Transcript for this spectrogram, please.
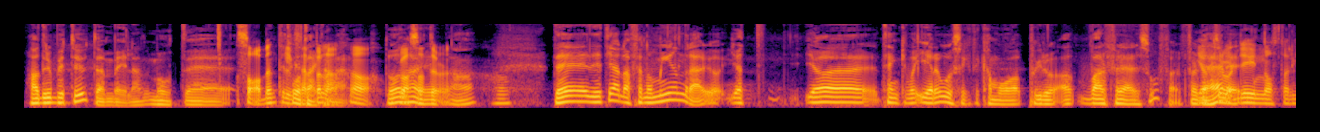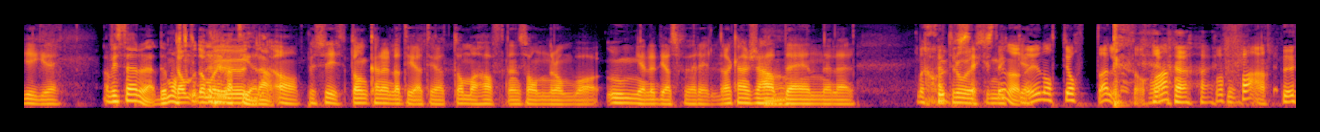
Hade du bytt ut den bilen mot eh, Saben till exempel. Ja, Då gasat ur den. ja. Det, det är ett jävla fenomen det där. Jag, jag, jag tänker vad era åsikter kan vara på grund av varför är det så för? För det Jag här tror är, det är en nostalgigrej. ja, visst är det det? Det måste De, de har ju, relatera. ja precis, de kan relatera till att de har haft en sån när de var ung eller deras föräldrar kanske hade en eller Men Jag tror det är så 760 då, mycket. det är en 88 liksom. Va? Vad fan, det är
